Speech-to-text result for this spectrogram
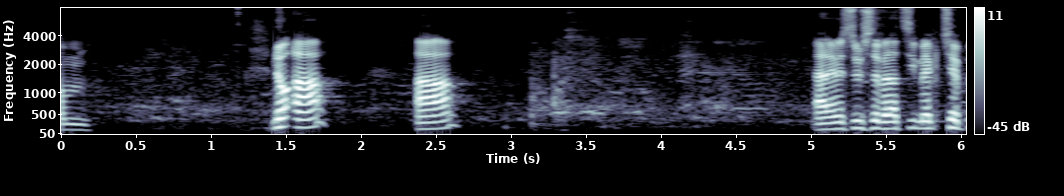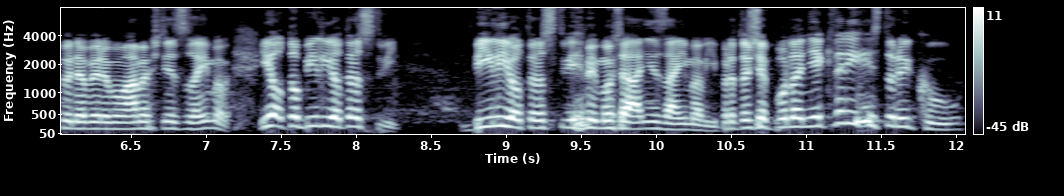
Um, no a, a já nevím, jestli už se vracíme k Čepinovi, nebo máme ještě něco zajímavého. Jo, to bílé otroctví. Bílé otroctví je mimořádně zajímavý, protože podle některých historiků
